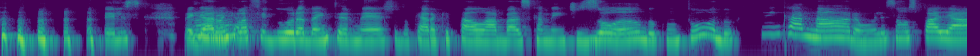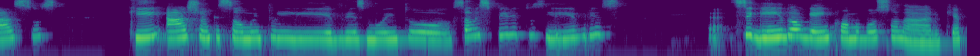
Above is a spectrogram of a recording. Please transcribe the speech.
Eles pegaram uhum. aquela figura da internet do cara que está lá basicamente zoando com tudo e encarnaram. Eles são os palhaços que acham que são muito livres, muito são espíritos livres, é, seguindo alguém como Bolsonaro, que é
